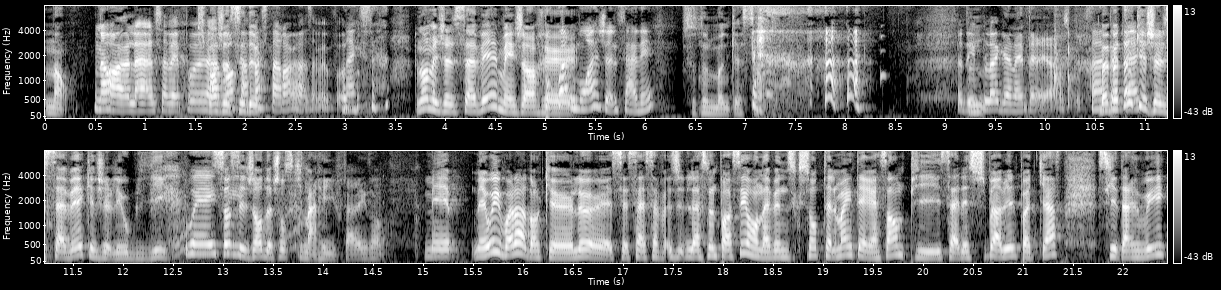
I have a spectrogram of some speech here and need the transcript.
non. Non, elle, elle savait pas. Je pense que je pense sais tout à l'heure, elle savait pas. Nice. Non, mais je le savais, mais genre. Pourquoi euh, moi, je le savais? C'est une bonne question. Il y a des plugs à l'intérieur. c'est pour ça. Ah, ben, peut-être que je le savais, que je l'ai oublié. Ouais, Ça, c'est- c'est le genre de choses qui m'arrivent, par exemple. Mais, mais oui, voilà. Donc euh, là, c'est- ça, ça, la semaine passée, on avait une discussion tellement intéressante, puis ça allait super bien le podcast. Ce qui est arrivé,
